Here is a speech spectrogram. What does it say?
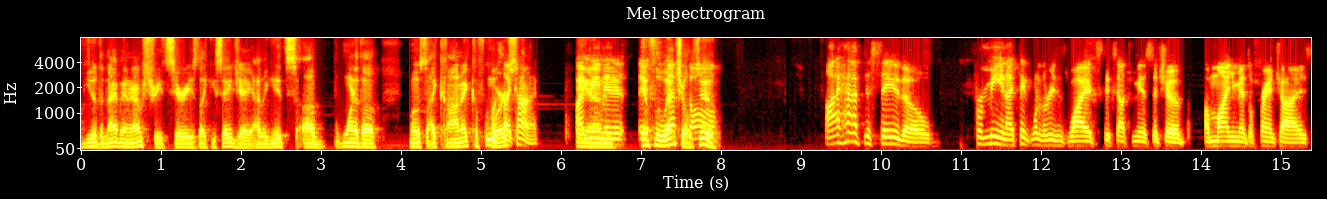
you know, the Nightmare on Elm Street series, like you say, Jay. I mean, it's uh, one of the most iconic, of Most course. iconic. I mean, it, influential too. I have to say though, for me, and I think one of the reasons why it sticks out to me as such a, a monumental franchise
